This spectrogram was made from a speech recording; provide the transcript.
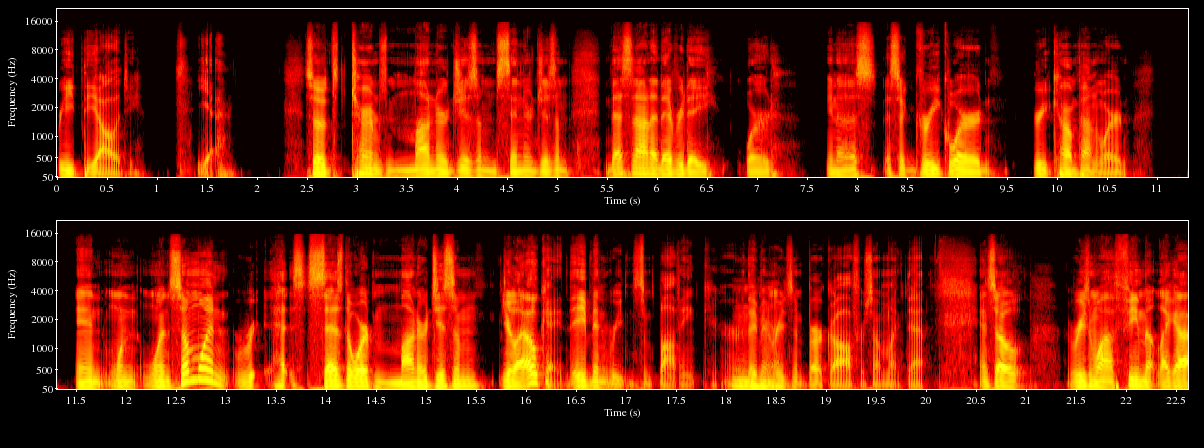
read theology. Yeah. So the terms monergism, synergism, that's not an everyday word. You know, that's that's a Greek word, Greek compound word. And when when someone re- has, says the word monergism, you're like, okay, they've been reading some Bavinck or they've been Mhm. reading some Berkhof or something like that. And so the reason why a female, like I,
